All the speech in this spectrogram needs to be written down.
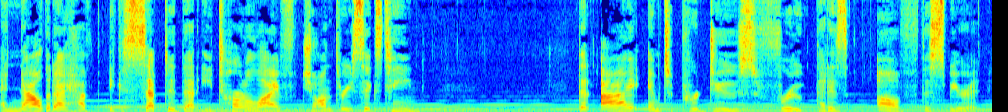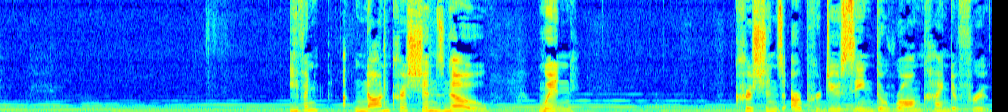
And now that I have accepted that eternal life, John 3:16, that I am to produce fruit that is of the Spirit. Even non Christians know when Christians are producing the wrong kind of fruit.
